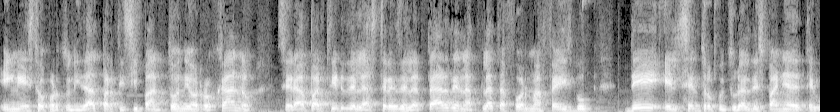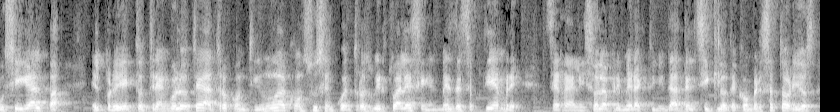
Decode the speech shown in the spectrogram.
En esta oportunidad participa Antonio Rojano. Será a partir de las 3 de la tarde en la plataforma Facebook del Centro Cultural de España de Tegucigalpa. El proyecto Triángulo Teatro continúa con sus encuentros virtuales en el mes de septiembre. Se realizó la primera actividad del ciclo de conversatorios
